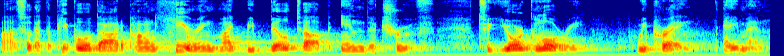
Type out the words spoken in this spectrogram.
uh, so that the people of God, upon hearing, might be built up in the truth. To your glory, we pray. Amen.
